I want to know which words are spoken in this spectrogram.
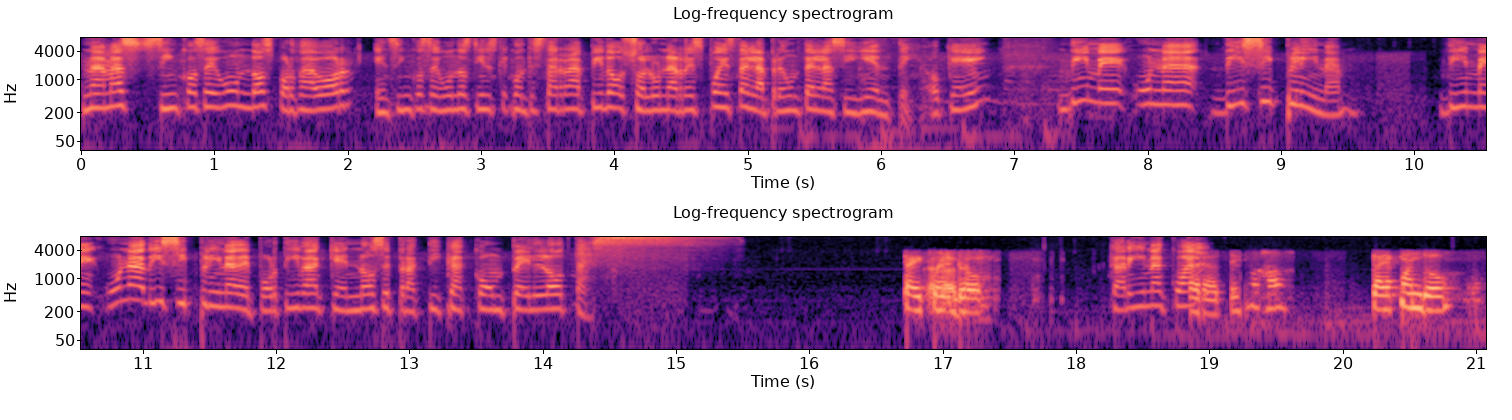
nada más cinco segundos, por favor. En cinco segundos tienes que contestar rápido, solo una respuesta en la pregunta en la siguiente, ¿ok? Dime una disciplina, dime una disciplina deportiva que no se practica con pelotas. Taekwondo. Karina, ¿cuál? Karate. Ajá. Taekwondo.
